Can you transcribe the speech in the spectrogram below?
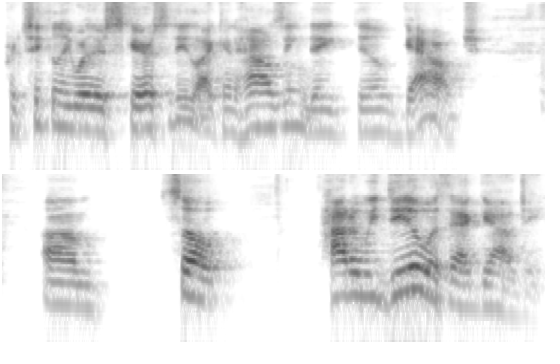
particularly where there's scarcity, like in housing, they, they'll gouge. Um, so how do we deal with that gouging?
